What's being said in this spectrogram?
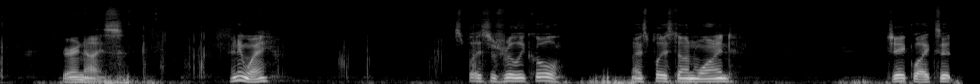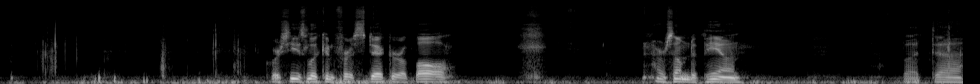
It's very nice. Anyway, this place is really cool. Nice place to unwind. Jake likes it. Of course, he's looking for a stick or a ball or something to pee on. But uh,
